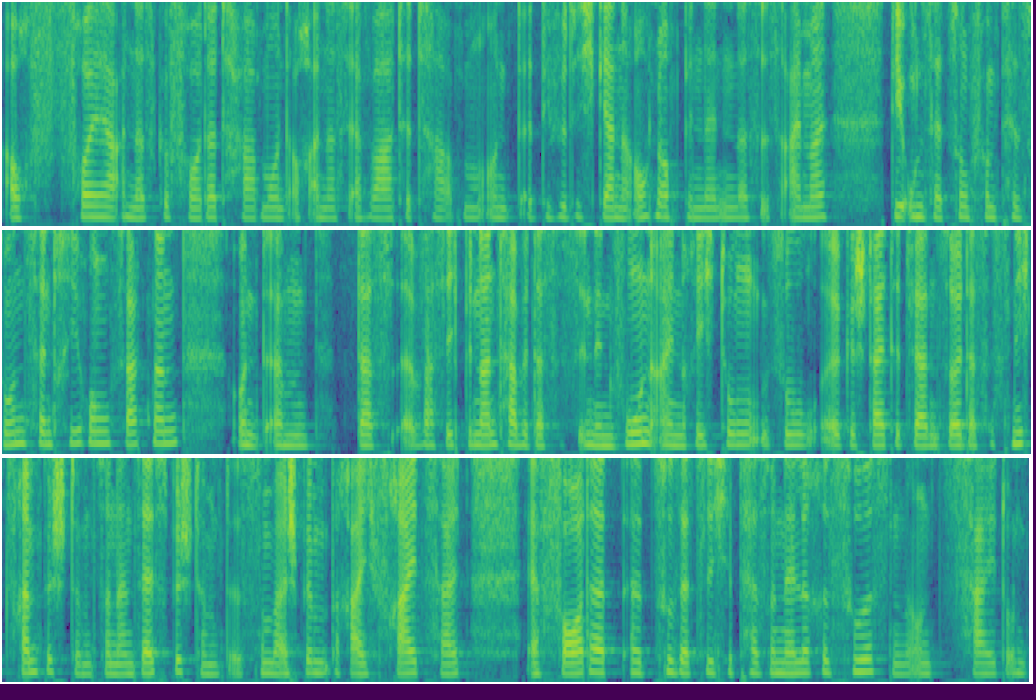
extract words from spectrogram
auch vorher anders gefordert haben und auch anders erwartet haben. Und äh, die würde ich gerne auch noch benennen. Das ist einmal die Umsetzung von Personenzentrierung, sagt man. Und ähm, das, äh, was ich benannt habe, dass es in den Wohneinrichtungen so äh, gestaltet werden soll, dass es nicht fremdbestimmt, sondern selbstbestimmt ist. Zum Beispiel im Bereich Freizeit erfordert äh, zusätzliche personelle Ressourcen und Zeit und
